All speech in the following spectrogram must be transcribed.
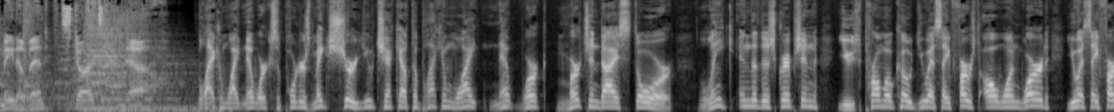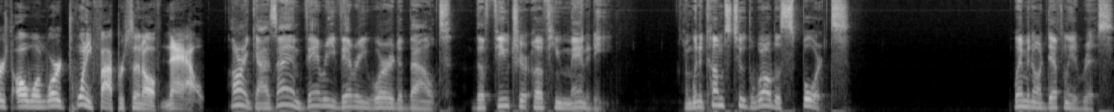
main event starts now. Black and White Network supporters, make sure you check out the Black and White Network merchandise store. Link in the description. Use promo code USA First, all one word. USA First, all one word. 25% off now. All right, guys, I am very, very worried about the future of humanity. And when it comes to the world of sports, women are definitely at risk.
